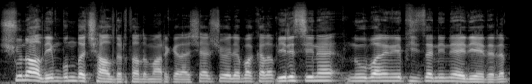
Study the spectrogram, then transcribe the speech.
şunu alayım. Bunu da çaldırtalım arkadaşlar. Şöyle bakalım. Birisine Nubanini Pizzanini hediye edelim.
